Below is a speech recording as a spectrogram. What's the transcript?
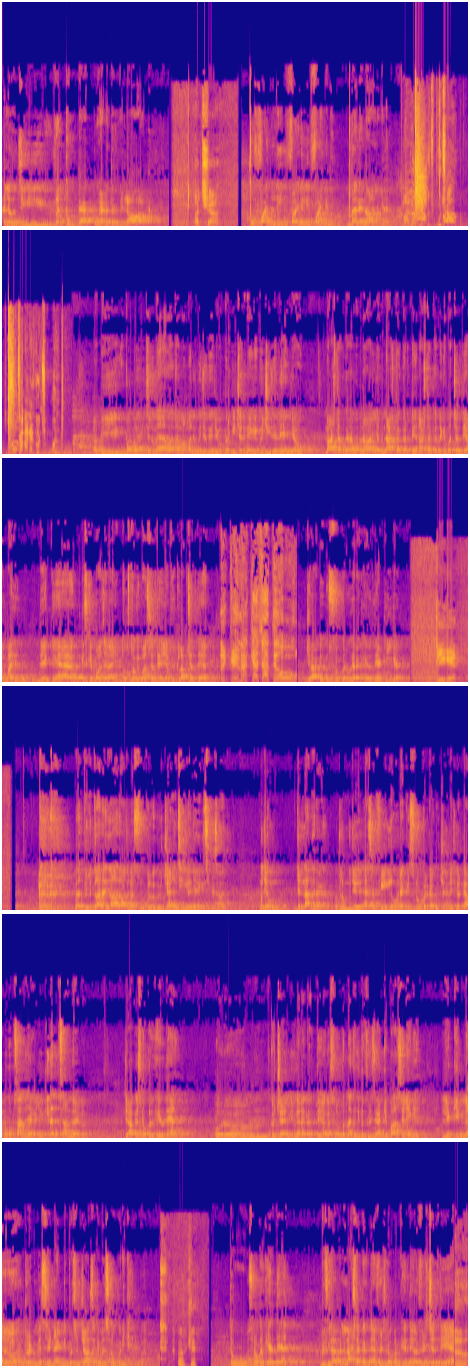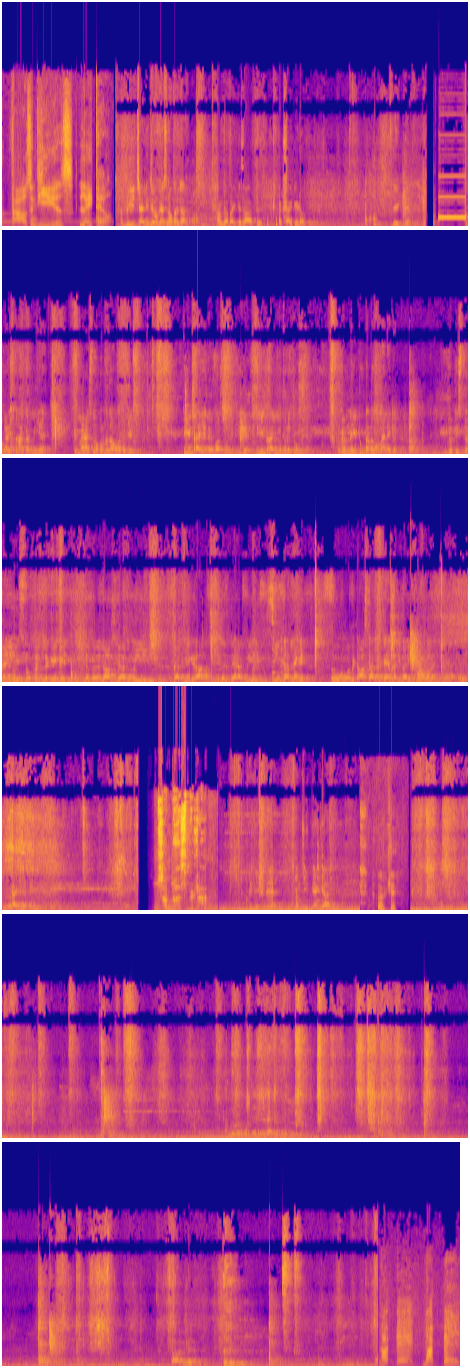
Hello ji welcome back to another vlog अच्छा। तो finally finally finally मैंने नहा लिया कुछ पूछा? पूछा मैंने कुछ? अभी ऊपर मैं किचन में आया हुआ था मामा ने मुझे भेजे ऊपर किचन में कि कोई चीज़ें ले क्या वो नाश्ता वगैरह वो बना रही है। अभी नाश्ता करते हैं नाश्ता करने के बाद चलते हैं। बाहर देखते हैं किसके पास जाना है। दोस्तों के पास चलते हैं या फिर क्लब चलते हैं। अरे कहना क्या चाहते हो? जाके कुछ स्नूकर वगैरह खेलते हैं ठीक है। ठीक है। मेरा दिल कर रहा है यार आज ना स्नूकर का कोई चैलेंज किया जाए किसी के साथ? मुझे मुझे लग रहा है मतलब मुझे ऐसा फील हो रहा है कि स्नूकर का कोई चैलेंज करते हैं। आप लोगों को पसंद आएगा? यकीन पसंद आएगा। जाके स्नूकर खेलते हैं और कोई चैलेंज वगैरह करते हैं। अगर स्नूकर ना खेली तो फिर जैन के पास चलेंगे। लेकिन हंड्रेड में से 90 परसेंट चांस है कि मैं स्नूकर ही खेलूँगा। ओके तो स्नूकर खेलते हैं। अभी फ़िलहाल पहले नाश्ता करते हैं फिर स्नूकर खेलते हैं और फिर चलते हैं। 2000 years later. अभी चैलेंज हो गया स्नोकर का। हमजा भाई के साथ। एक्साइटेड हो? देखते हैं। इस तरह करनी है कि मैं स्नोकर में जाऊँगा तुझे। तीन ट्राइयाँ तेरे पास होंगी ठीक है तीन ट्राई में तूने तोड़ना अगर नहीं टूटा तो वो मैंने करना मतलब इस तरह ही स्नोकर लगेंगे मतलब लास्ट में आगे कोई रख लेंगे रात को किधर वगैरह कोई सीन कर लेंगे। तो अभी टास्क कर लेते हैं पहली बारी में शाबाश बेटा। अभी देखते हैं हम जीते हैं क्या। Okay Not bad, not bad.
